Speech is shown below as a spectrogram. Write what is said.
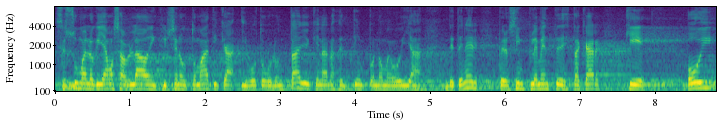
se suma lo que ya hemos hablado de inscripción automática y voto voluntario, y que en aras del tiempo no me voy a detener, pero simplemente destacar que hoy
